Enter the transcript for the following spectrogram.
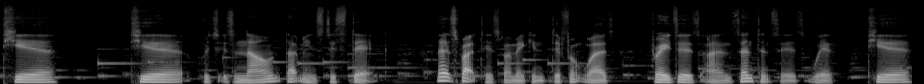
贴, 贴, which is a noun that means to stick. Let's practice by making different words, phrases, and sentences with 贴.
